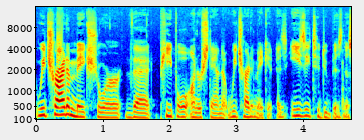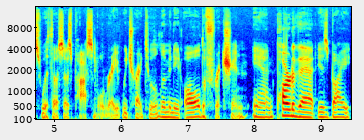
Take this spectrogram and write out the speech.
we try to make sure that people understand that we try to make it as easy to do business with us as possible, right? We try to eliminate all the friction. And part of that is by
